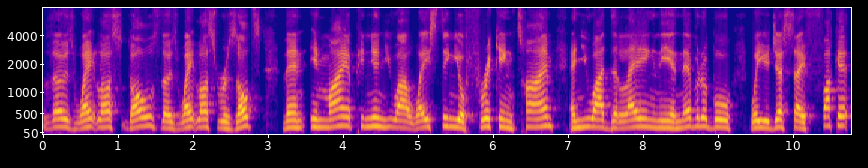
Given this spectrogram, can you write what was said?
those weight loss goals, those weight loss results, then in my opinion, you are wasting your freaking time and you are delaying the inevitable where you just say, fuck it,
